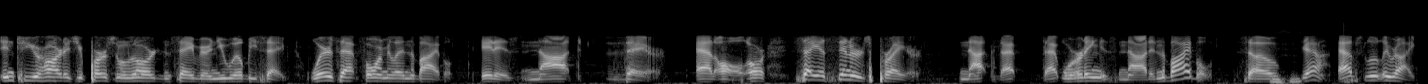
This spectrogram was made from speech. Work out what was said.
into your heart as your personal Lord and Savior, and you will be saved? Where's that formula in the Bible? It is not there at all. Or say a sinner's prayer. Not that that wording is not in the Bible. So mm-hmm. yeah, absolutely right.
